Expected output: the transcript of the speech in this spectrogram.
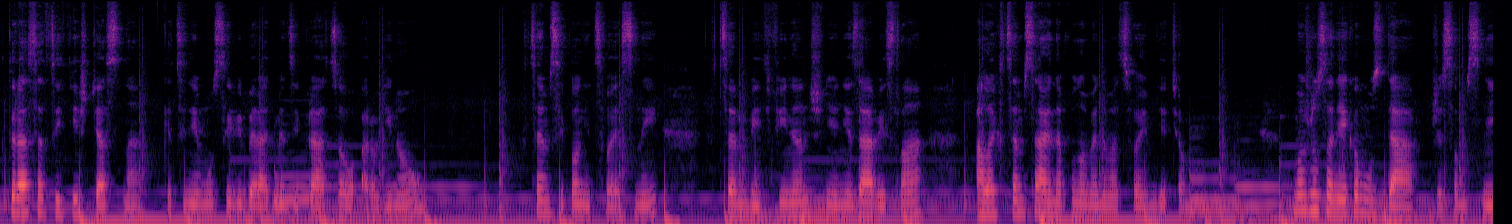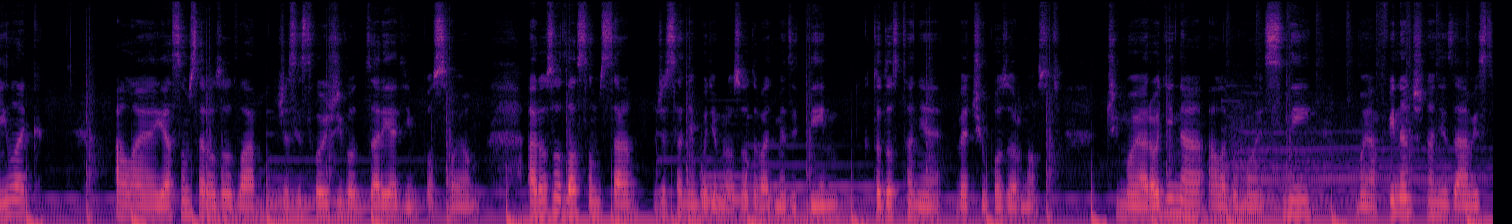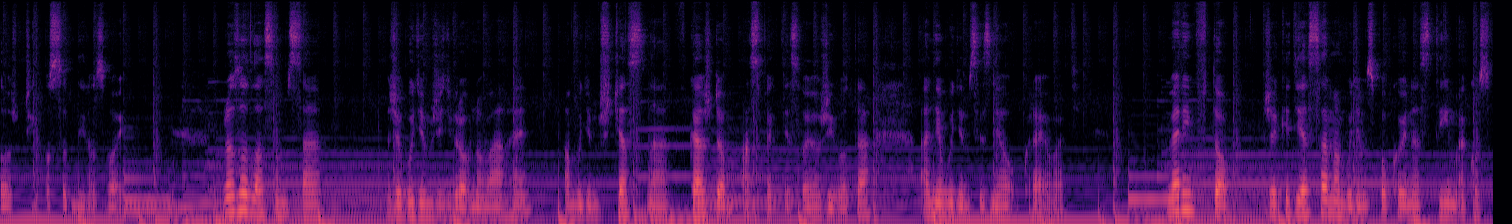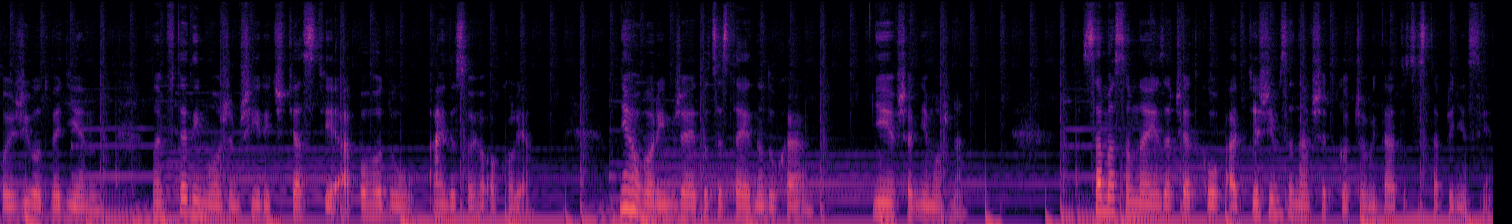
ktorá sa cíti šťastná, keď si nemusí vyberať medzi prácou a rodinou. Chcem si plniť svoje sny, chcem byť finančne nezávislá, ale chcem sa aj naplno venovať svojim deťom. Možno sa niekomu zdá, že som snílek, ale ja som sa rozhodla, že si svoj život zariadím po svojom. A rozhodla som sa, že sa nebudem rozhodovať medzi tým, kto dostane väčšiu pozornosť. Či moja rodina, alebo moje sny, moja finančná nezávislosť, či osobný rozvoj. Rozhodla som sa, že budem žiť v rovnováhe a budem šťastná v každom aspekte svojho života a nebudem si z neho ukrajovať. Verím v to, že keď ja sama budem spokojná s tým, ako svoj život vediem, len vtedy môžem šíriť šťastie a pohodu aj do svojho okolia. Nehovorím, že je to cesta jednoduchá, nie je však nemožná. Sama som na jej začiatku a teším sa na všetko, čo mi táto cesta prinesie.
